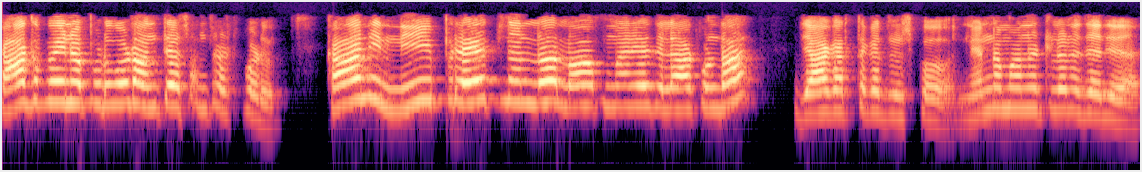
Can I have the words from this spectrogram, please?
కాకపోయినప్పుడు కూడా అంతే సంతోషపడు. కానీ నీ ప్రయత్నంలో లోపం అనేది లేకుండా జాగ్రత్తగా చూసుకో. నిన్న మొన్నట్లోనే చదివా.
